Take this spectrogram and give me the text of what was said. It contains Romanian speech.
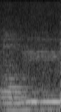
Oh oui.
